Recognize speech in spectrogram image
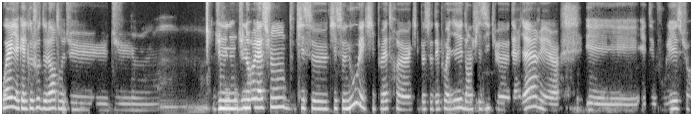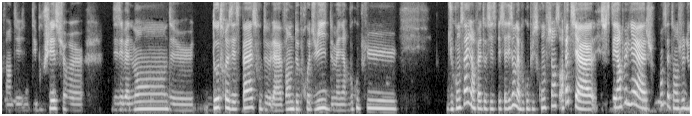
Ouais, il y a quelque chose de l'ordre du, d'une, relation qui se, qui se noue et qui peut être euh, qui peut se déployer dans le physique euh, derrière et, et, et, dévouler sur enfin déboucher sur des événements, d'autres espaces ou de la vente de produits de manière beaucoup plus du conseil en fait aussi spécialisé, on a beaucoup plus confiance. En fait, il y a c'est un peu lié à je pense cet enjeu de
